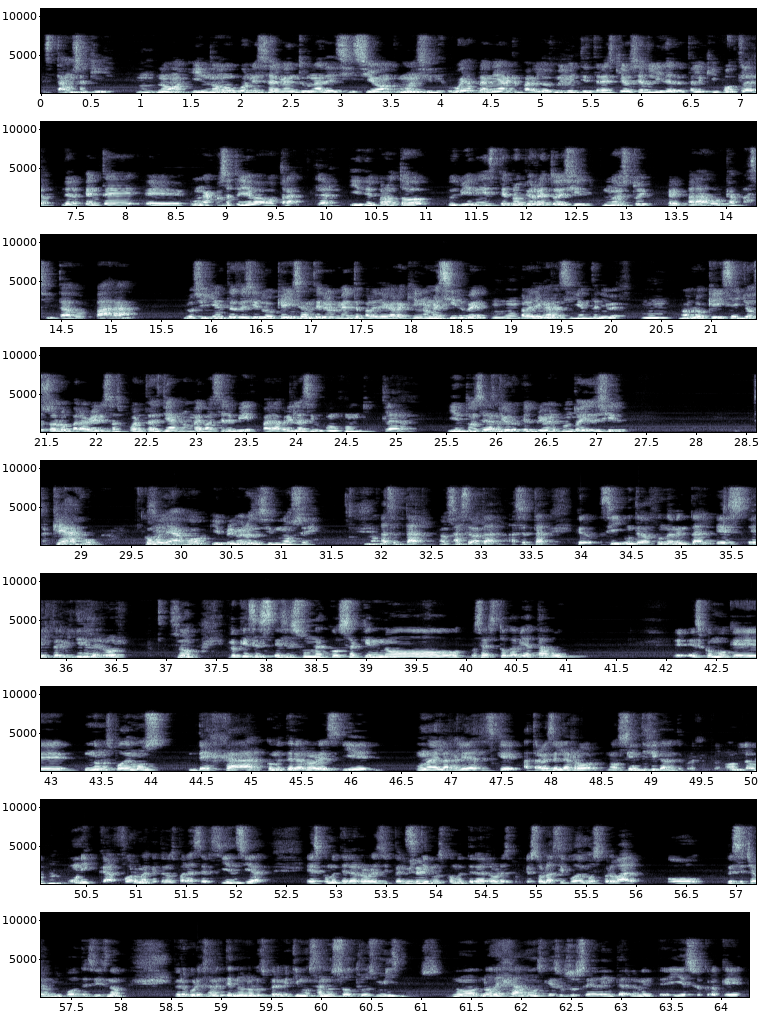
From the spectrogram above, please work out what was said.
estamos aquí. ¿No? Y no hubo necesariamente una decisión como mm. decir, voy a planear que para el 2023 quiero ser líder de tal equipo. Claro. De repente, eh, una cosa te lleva a otra. Claro. Y de pronto, pues viene este propio reto de decir, no estoy preparado capacitado para lo siguiente. Es decir, lo que hice mm. anteriormente para llegar aquí no me sirve para llegar al siguiente nivel. ¿no? Lo que hice yo solo para abrir esas puertas ya no me va a servir para abrirlas en conjunto. Claro. Y entonces yo creo que el primer punto ahí es decir, ¿qué hago? ¿Cómo le hago? Y primero es decir, no sé. Aceptar, aceptar, aceptar, Creo, sí, un tema fundamental es el permitir el error, ¿no? Creo que esa es, es una cosa que no, o sea, es todavía tabú. E, es como que no nos podemos dejar cometer errores y una de las realidades es que a través del error, ¿no? Científicamente, por ejemplo, ¿no? La única forma que tenemos para hacer ciencia es cometer errores y permitirnos cometer errores porque solo así podemos probar o desechar una hipótesis, ¿no? Pero curiosamente no nos los permitimos a nosotros mismos, no, no dejamos que eso suceda internamente y eso creo que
